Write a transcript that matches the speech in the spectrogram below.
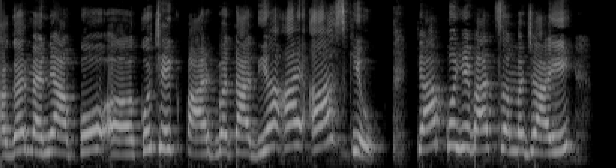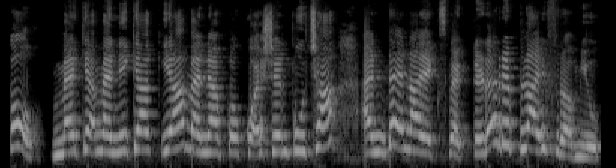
अगर मैंने आपको आ, कुछ एक पार्ट बता दिया आई आस्क यू क्या आपको ये बात समझ आई? तो मैं क्या, मैंने क्या किया? मैंने आपको क्वेश्चन पूछा and then I expected a reply from you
